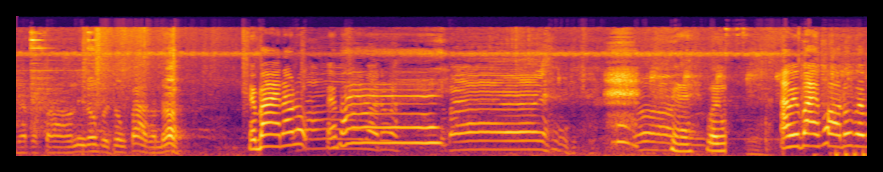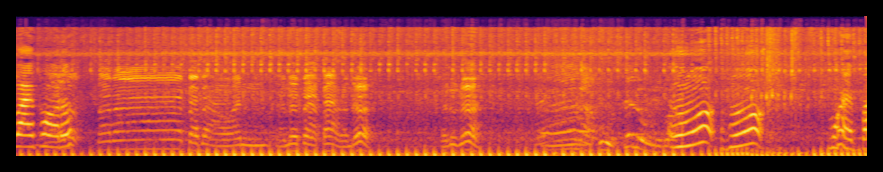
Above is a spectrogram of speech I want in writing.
เดี๋ยวปลาปลาเอานี่ลงไปส่งป้ากันเด้อบายบายแล้วลูกบายบายบาย เฮ้ยเบิ่งเอาบายบายพ่อลูกบายบายพ่อลูกบายบาป้าป้าเอาอันอันนั้นป้าป้ากันเด้อไปลูกเด้อพูดให้ลูกดีกเอว่าอเฮ้อหมูหายไป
